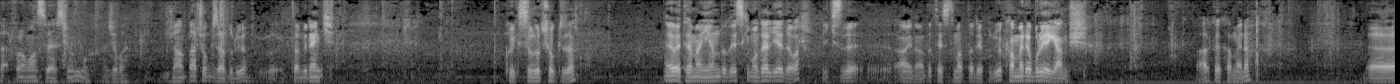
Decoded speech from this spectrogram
Performans versiyonu mu acaba? Jantlar çok güzel duruyor. Tabii renk Quicksilver çok güzel. Evet hemen yanında da eski model Y de var. İkisi de e, aynı anda teslimatlar yapılıyor. Kamera buraya gelmiş. Arka kamera. Ee,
